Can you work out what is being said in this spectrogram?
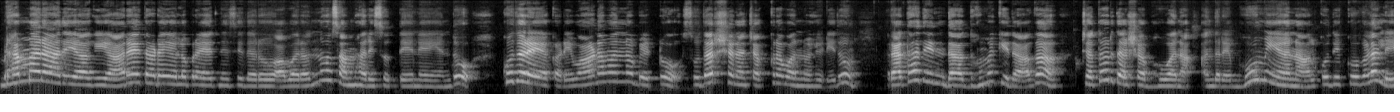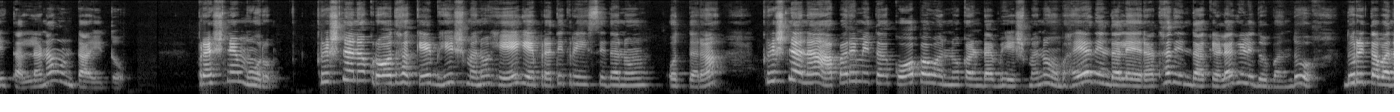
ಬ್ರಹ್ಮರಾದಿಯಾಗಿ ಯಾರೇ ತಡೆಯಲು ಪ್ರಯತ್ನಿಸಿದರೂ ಅವರನ್ನು ಸಂಹರಿಸುತ್ತೇನೆ ಎಂದು ಕುದುರೆಯ ಕಡಿವಾಣವನ್ನು ಬಿಟ್ಟು ಸುದರ್ಶನ ಚಕ್ರವನ್ನು ಹಿಡಿದು ರಥದಿಂದ ಧುಮುಕಿದಾಗ ಚತುರ್ದಶ ಭುವನ, ಅಂದರೆ ಭೂಮಿಯ ನಾಲ್ಕು ದಿಕ್ಕುಗಳಲ್ಲಿ ತಲ್ಲಣ ಉಂಟಾಯಿತು. ಪ್ರಶ್ನೆ ಮೂರು, ಕೃಷ್ಣನ ಕ್ರೋಧಕ್ಕೆ ಭೀಷ್ಮನು ಹೇಗೆ ಪ್ರತಿಕ್ರಿಯಿಸಿದನು? ಉತ್ತರ ಕೃಷ್ಣನ ಅಪರಿಮಿತ ಕೋಪವನ್ನು ಕಂಡ ಭೀಷ್ಮನು ಭಯದಿಂದಲೇ ರಥದಿಂದ ಕೆಳಗಿಳಿದು ಬಂದು ದುರಿತವನ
